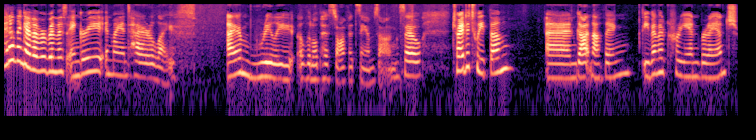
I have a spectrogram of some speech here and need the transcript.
I don't think I've ever been this angry in my entire life. I am really a little pissed off at Samsung. So tried to tweet them and got nothing. Even the Korean branch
